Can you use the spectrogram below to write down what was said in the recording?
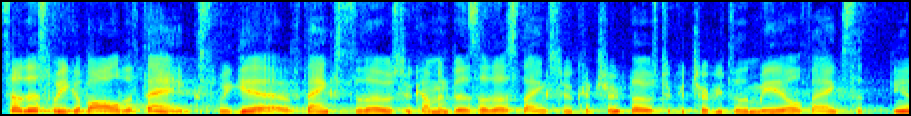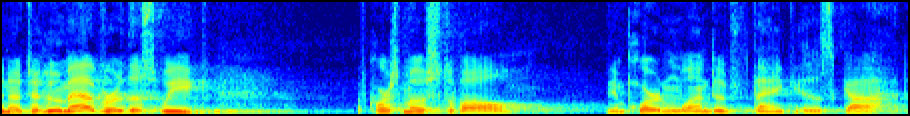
So, this week, of all the thanks we give, thanks to those who come and visit us, thanks to contrib- those who contribute to the meal, thanks to, you know, to whomever this week, of course, most of all, the important one to thank is God.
